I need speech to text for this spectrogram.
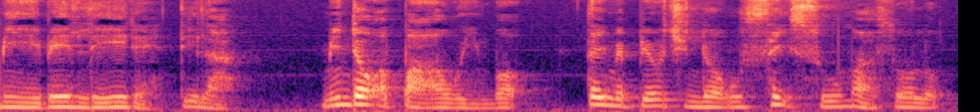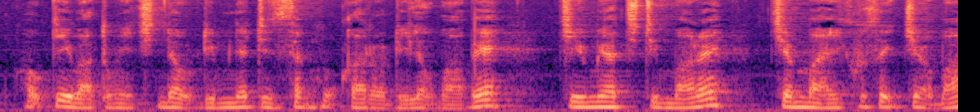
မေပဲလေးတယ်တိလားမင်းတို့အပါအဝင်ပေါ့တိတ်မပြောချင်တော့ဘူးစိတ်ဆိုးမှဆိုလို့ဟုတ်ကဲ့ပါတုံးချင်တော့ဒီမိနစ်တင်ဆက်မှုကတော့ဒီလောက်ပါပဲကျေးဇူးများချစ်တင်ပါတယ်ကျမကြီးခုစိတ်ကြပါ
